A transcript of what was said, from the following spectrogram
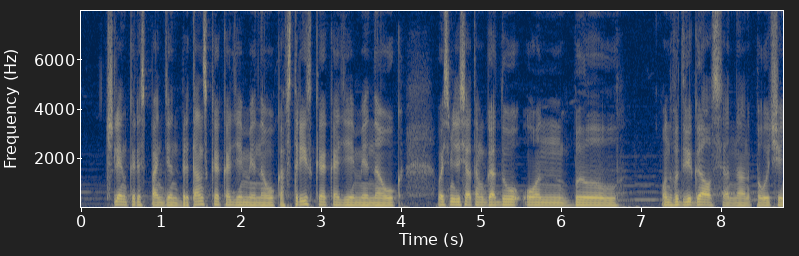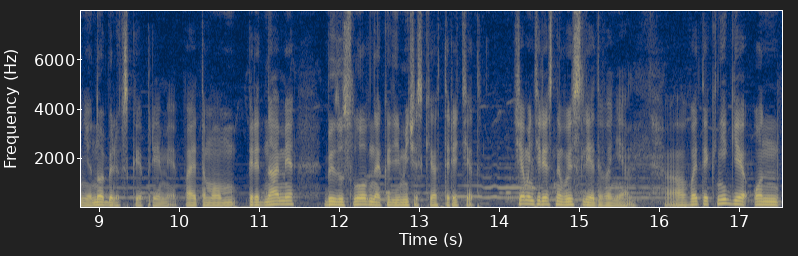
– член-корреспондент Британской академии наук, Австрийской академии наук. В 80-м году он был он выдвигался на получение Нобелевской премии, поэтому перед нами безусловный академический авторитет. Чем интересно его исследование? А, в этой книге он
